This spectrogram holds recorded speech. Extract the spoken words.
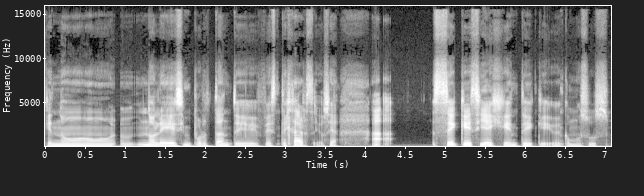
que no, no le es importante festejarse. O sea, sé que sí hay gente que, como sus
